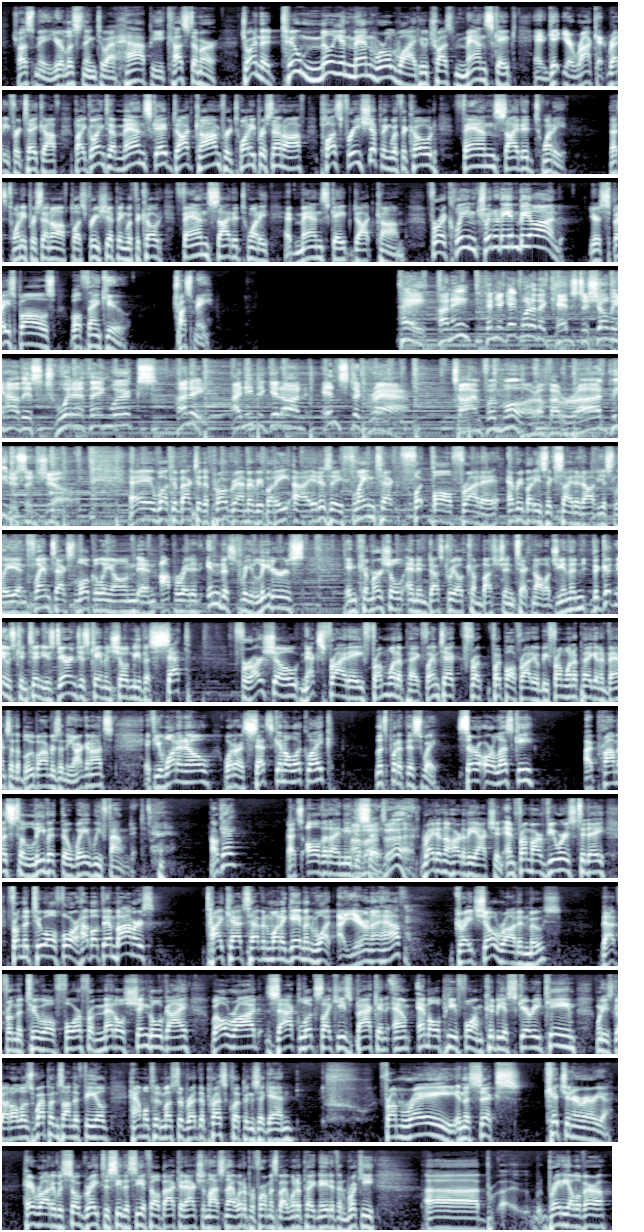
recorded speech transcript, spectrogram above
Trust me, you're listening to a happy customer. Join the 2 million men worldwide who trust Manscaped and get your rocket ready for takeoff by going to manscaped.com for 20% off plus free shipping with the code FANSIDED20. That's 20% off plus free shipping with the code FANSIDED20 at manscaped.com. For a clean trinity and beyond, your space balls will thank you. Trust me. Hey, honey, can you get one of the kids to show me how this Twitter thing works? Honey, I need to get on Instagram. Time for more of the Rod Pedersen Show. Hey, welcome back to the program, everybody. Uh, it is a Flame Tech Football Friday. Everybody's excited, obviously, and Flame Tech's locally owned and operated industry leaders in commercial and industrial combustion technology. And then the good news continues. Darren just came and showed me the set for our show next Friday from Winnipeg. Flame Tech Fr- Football Friday will be from Winnipeg in advance of the Blue Bombers and the Argonauts. If you want to know what our set's going to look like, let's put it this way Sarah Orleski, I promise to leave it the way we found it. Okay? That's all that I need How to say. that? Right in the heart of the action. And from our viewers today, from the 204, how about them Bombers? Ticats haven't won a game in what, a year and a half? Great show, Rod and Moose. That from the 204 from Metal Shingle Guy. Well, Rod, Zach looks like he's back in M- MOP form. Could be a scary team when he's got all his weapons on the field. Hamilton must have read the press clippings again. From Ray in the six, Kitchener area. Hey, Rod, it was so great to see the CFL back in action last night. What a performance by Winnipeg native and rookie uh, Brady Oliveira.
